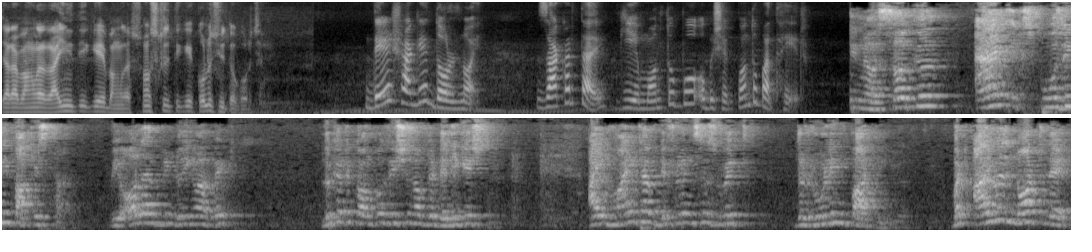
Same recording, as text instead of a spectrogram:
যারা বাংলার রাজনীতিকে বাংলার সংস্কৃতিকে কলুষিত করছেন দেশ আগে দল নয় জাকার্তায় গিয়ে মন্তব্য অভিষেক বন্দ্যোপাধ্যায়ের in a circle and exposing Pakistan. We all have been doing our bit. Look at the composition of the delegation. I might have differences with the ruling party, but I will not let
